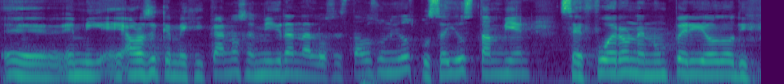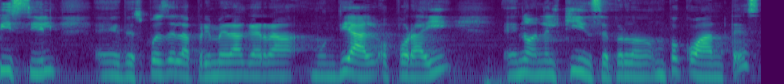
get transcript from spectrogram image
eh, eh, ahora sí que mexicanos emigran a los Estados Unidos, pues ellos también se fueron en un periodo difícil después de la Primera Guerra Mundial, o por ahí, no, en el 15, perdón, un poco antes.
